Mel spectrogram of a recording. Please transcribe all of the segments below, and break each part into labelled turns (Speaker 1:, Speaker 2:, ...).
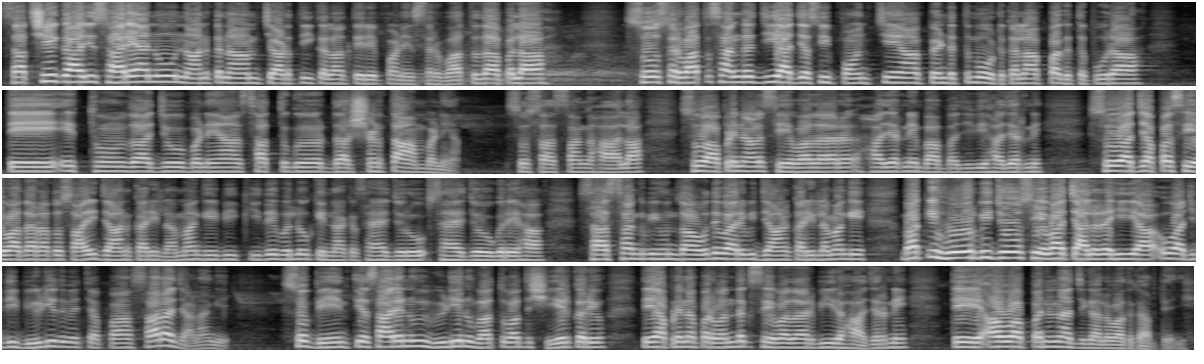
Speaker 1: ਸਤਿ ਸ਼੍ਰੀ ਅਕਾਲ ਜੀ ਸਾਰਿਆਂ ਨੂੰ। ਨਾਨਕ ਨਾਮ ਚੜ੍ਹਦੀ ਕਲਾਂ ਤੇਰੇ ਭਾਣੇ ਸਰਬੱਤ ਦਾ ਭਲਾ। ਸੋ ਸਰਬੱਤ ਸੰਗਤ ਜੀ, ਅੱਜ ਅਸੀਂ ਪਹੁੰਚੇ ਹਾਂ ਪਿੰਡ ਧਮੋਟ ਕਲਾਂ ਭਗਤਪੁਰਾ ਤੇ ਇੱਥੋਂ ਦਾ ਜੋ ਬਣਿਆ ਸਤਿਗੁਰ ਦਰਸ਼ਨ ਧਾਮ ਬਣਿਆ। ਸੋ satsang ਹਾਲ ਆ। ਸੋ ਆਪਣੇ ਨਾਲ ਸੇਵਾਦਾਰ ਹਾਜ਼ਰ ਨੇ, ਬਾਬਾ ਜੀ ਵੀ ਹਾਜ਼ਰ ਨੇ। ਸੋ ਅੱਜ ਆਪਾਂ ਸੇਵਾਦਾਰਾਂ ਤੋਂ ਸਾਰੀ ਜਾਣਕਾਰੀ ਲਵਾਂਗੇ ਵੀ ਕਿਹਦੇ ਵੱਲੋਂ ਕਿੰਨਾ ਕੁ ਸਹਿਯੋਗ ਸਹਿਯੋਗ ਰਿਹਾ। satsang ਵੀ ਹੁੰਦਾ, ਉਹਦੇ ਬਾਰੇ ਵੀ ਜਾਣਕਾਰੀ ਲਵਾਂਗੇ। ਬਾਕੀ ਹੋਰ ਵੀ ਜੋ ਸੇਵਾ ਚੱਲ ਰਹੀ ਆ, ਉਹ ਅੱਜ ਦੀ ਵੀਡੀਓ ਦੇ ਵਿੱਚ ਆਪਾਂ ਸਾਰਾ ਜਾਣਾਂਗੇ। ਸੋ ਬੇਨਤੀ ਹੈ ਸਾਰਿਆਂ ਨੂੰ ਵੀ ਵੀਡੀਓ ਨੂੰ ਵੱਧ ਤੋਂ ਵੱਧ ਸ਼ੇਅਰ ਕਰਿਓ ਤੇ ਆਪਣੇ ਨਾਲ ਪ੍ਰਬੰਧਕ ਸੇਵਾਦਾਰ ਵੀਰ ਹਾਜ਼ਰ ਨੇ ਤੇ ਆਓ ਆਪਾਂ ਇਹਨਾਂ ਨਾਲ ਅੱਜ ਗੱਲਬਾਤ ਕਰਦੇ ਹਾਂ ਜੀ।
